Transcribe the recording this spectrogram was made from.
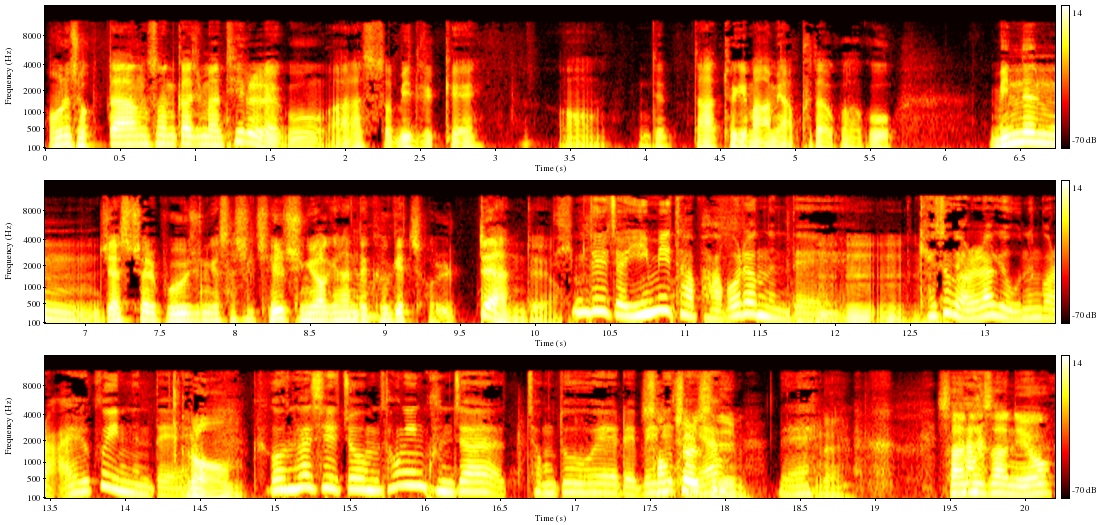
어느 적당선까지만 티를 내고 알았어 믿을게 어 근데 나 되게 마음이 아프다고 하고 믿는 제스처를 보여주는 게 사실 제일 중요하긴 한데 그게 절대 안 돼요. 힘들죠. 이미 다 봐버렸는데 음, 음, 음, 음. 네. 계속 연락이 오는 걸 알고 있는데 그럼 그건 사실 좀 성인 군자 정도의 레벨이 성철 스님 네. 네. 산은 산이요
